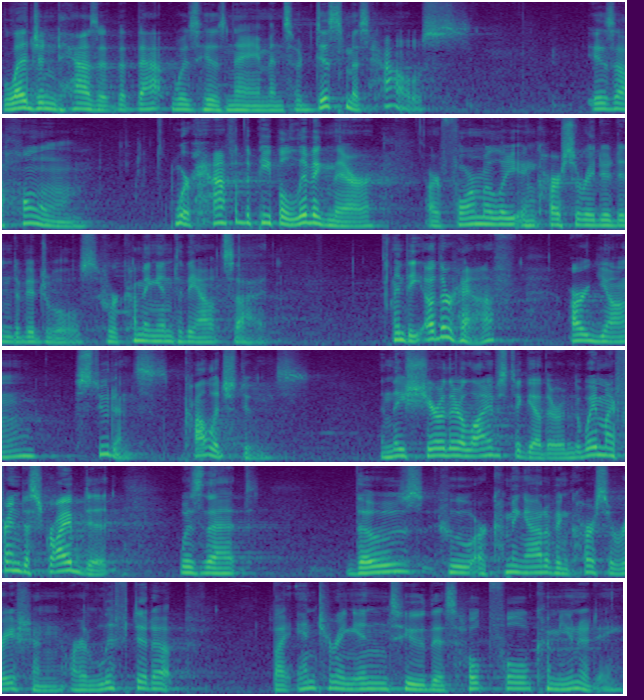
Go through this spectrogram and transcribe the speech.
legend has it that that was his name. And so Dismas House is a home where half of the people living there are formerly incarcerated individuals who are coming into the outside. And the other half are young students, college students. And they share their lives together. And the way my friend described it was that those who are coming out of incarceration are lifted up by entering into this hopeful community.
